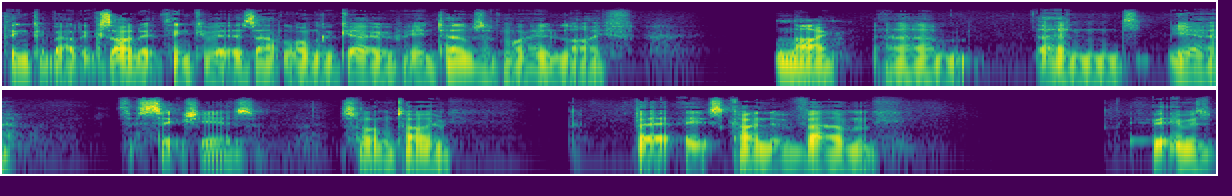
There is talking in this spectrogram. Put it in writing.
think about it because I don't think of it as that long ago in terms of my own life. No. Um, and yeah, six years. It's a long time, but it's kind of um, it, it was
